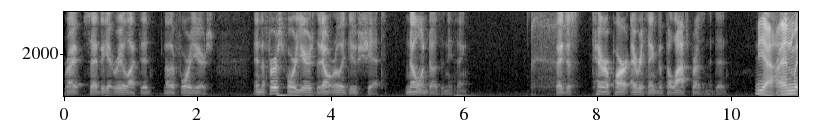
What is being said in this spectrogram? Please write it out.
right? Say they get reelected, another four years. In the first four years, they don't really do shit. No one does anything. They just tear apart everything that the last president did. Yeah, and we,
